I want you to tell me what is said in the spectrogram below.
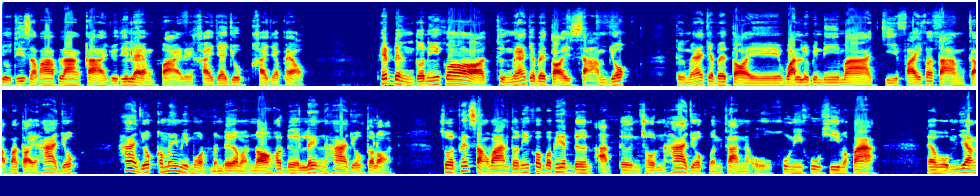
อยู่ที่สภาพร่างกายอยู่ที่แรงปลายเลยใครจะยุบใครจะแผ่วเพชรหนึ่งตัวนี้ก็ถึงแม้จะไปต่อย 3 ยก ถึงแม้จะไปต่อยวันลูบินีมากี่ไฟก็ตามกลับมาต่อย 5 ยก 5 ยกก็ไม่มีหมดเหมือนเดิมอะน้องเขาเดินเร่ง 5 ยกตลอด ส่วนเพชรสังวานตัวนี้ก็ประเภทเดินอัดเดินชน 5 ยกเหมือนกันนะโอ้คู่นี้คู่ขี้มากๆแต่ผมยัง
